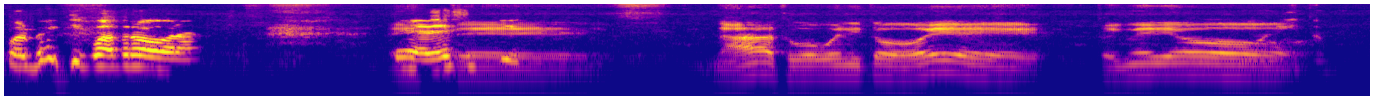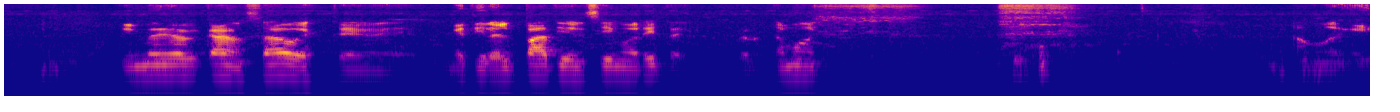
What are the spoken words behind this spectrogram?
Por 24 horas. Este, nada, estuvo bonito hoy. Estoy medio, estoy medio cansado. Este, me tiré el patio encima ahorita, pero estamos aquí. Estamos aquí.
